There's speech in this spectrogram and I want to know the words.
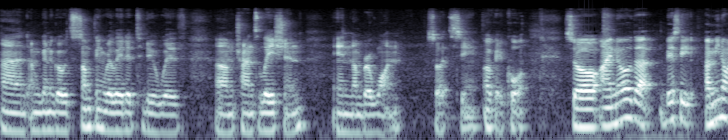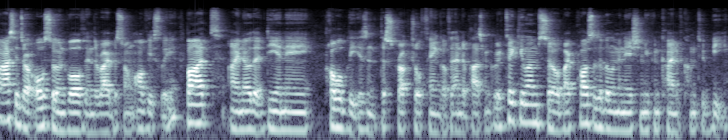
and I'm going to go with something related to do with um, translation in number one. So let's see. Okay, cool. So I know that basically amino acids are also involved in the ribosome, obviously, but I know that DNA probably isn't the structural thing of the endoplasmic reticulum, so by process of elimination, you can kind of come to B.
